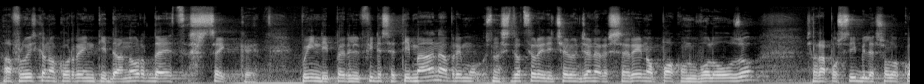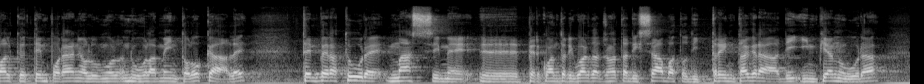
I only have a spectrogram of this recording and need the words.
affluiscano correnti da nord-est secche. Quindi per il fine settimana avremo una situazione di cielo in genere sereno, poco nuvoloso, sarà possibile solo qualche temporaneo nuvolamento locale, temperature massime eh, per quanto riguarda la giornata di sabato di 30 gradi in pianura,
